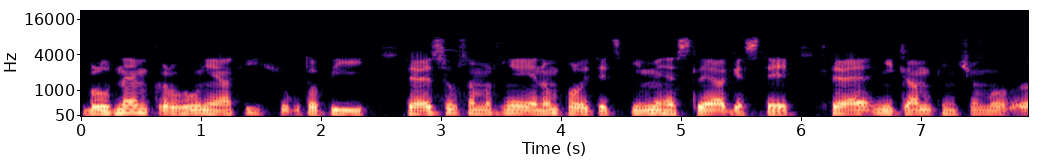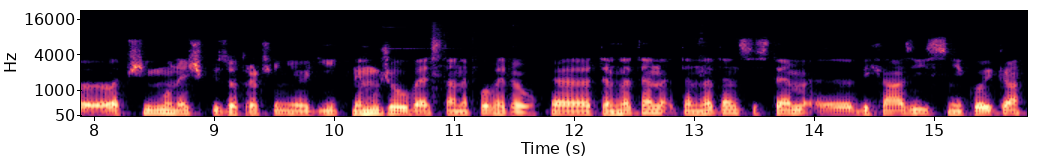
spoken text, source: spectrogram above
bludném kruhu nějakých utopií, které jsou samozřejmě jenom politickými hesly a gesty, které nikam k ničemu eh, lepšímu než k zotročení lidí nemůžou vést a nepovedou. Eh, tenhle ten, tenhle ten systém eh, vychází z několika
